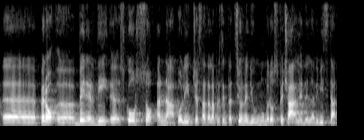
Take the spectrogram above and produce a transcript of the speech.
eh, però eh, venerdì eh, scorso a Napoli c'è stata la presentazione di un numero speciale della rivista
